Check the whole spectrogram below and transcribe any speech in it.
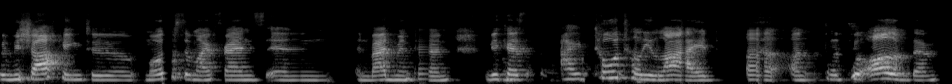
would be shocking to most of my friends in in badminton because I totally lied uh, on, to, all of them.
